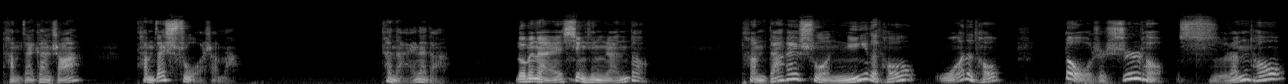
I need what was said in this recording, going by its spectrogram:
他们在干啥？他们在说什么？”他奶奶的！罗本奶悻悻然道：“他们大概说你的头，我的头。”都是石头，死人头。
